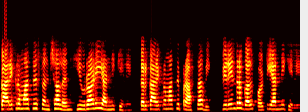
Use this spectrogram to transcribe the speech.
कार्यक्रमाचे संचालन हिवराळे यांनी केले. तर कार्यक्रमाचे प्रास्ताविक वीरेंद्र गलपट यांनी केले.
